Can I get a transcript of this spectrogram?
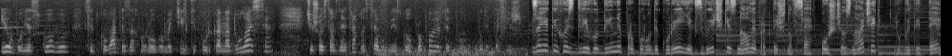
і обов'язково слідкувати за хворобами. Тільки курка надулася чи щось там з нею трапилось, треба обов'язково пропоювати, бо буде падіж. За якихось дві години про породи курей їх звички знали практично все. Ось що значить любити те,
